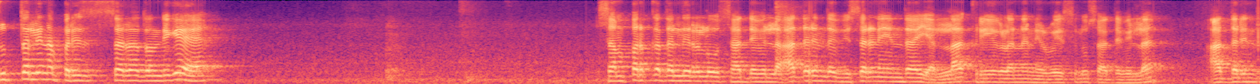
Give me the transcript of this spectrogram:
ಸುತ್ತಲಿನ ಪರಿಸರದೊಂದಿಗೆ ಸಂಪರ್ಕದಲ್ಲಿರಲು ಸಾಧ್ಯವಿಲ್ಲ. ಆದ್ದರಿಂದ ವಿಸರಣೆಯಿಂದ ಎಲ್ಲ ಕ್ರಿಯೆಗಳನ್ನು ನಿರ್ವಹಿಸಲು ಸಾಧ್ಯವಿಲ್ಲ. ಆದ್ದರಿಂದ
